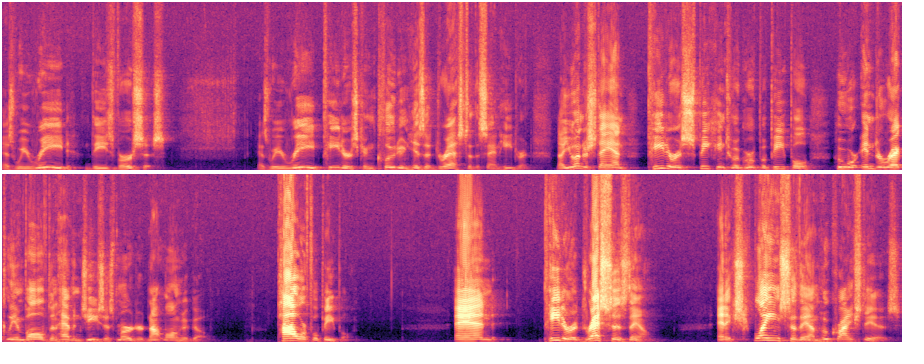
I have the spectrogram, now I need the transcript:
As we read these verses, as we read Peter's concluding his address to the Sanhedrin. Now, you understand, Peter is speaking to a group of people who were indirectly involved in having Jesus murdered not long ago. Powerful people. And Peter addresses them and explains to them who Christ is.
